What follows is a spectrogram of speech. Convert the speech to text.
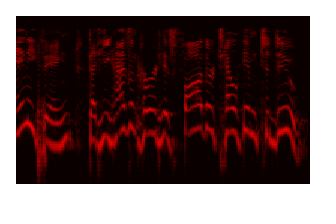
anything that he hasn't heard his Father tell him to do.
